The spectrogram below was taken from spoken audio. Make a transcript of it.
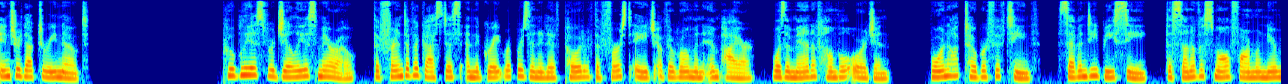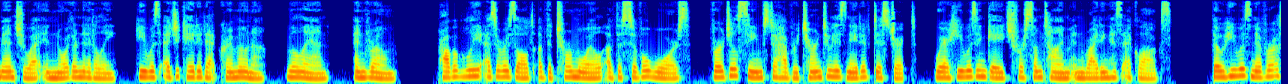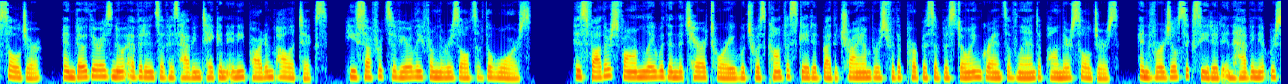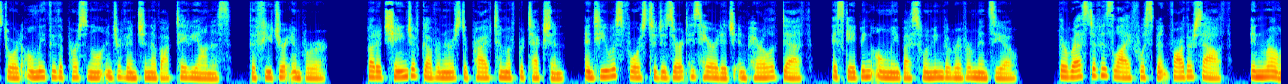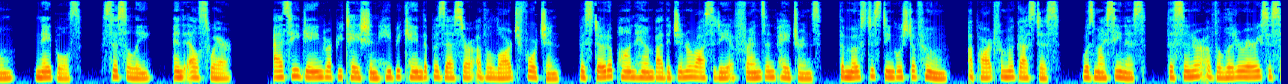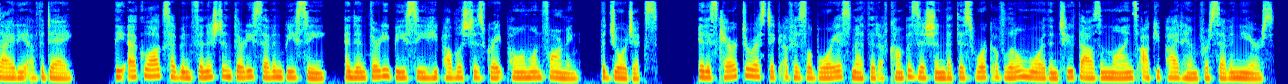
Introductory Note Publius Virgilius Maro, the friend of Augustus and the great representative poet of the first age of the Roman Empire, was a man of humble origin. Born October 15, 70 BC, the son of a small farmer near Mantua in northern Italy, he was educated at Cremona, Milan, and Rome. Probably as a result of the turmoil of the civil wars, Virgil seems to have returned to his native district, where he was engaged for some time in writing his eclogues. Though he was never a soldier, and though there is no evidence of his having taken any part in politics, he suffered severely from the results of the wars. His father's farm lay within the territory which was confiscated by the triumvirs for the purpose of bestowing grants of land upon their soldiers, and Virgil succeeded in having it restored only through the personal intervention of Octavianus, the future emperor. But a change of governors deprived him of protection, and he was forced to desert his heritage in peril of death, escaping only by swimming the river Mincio. The rest of his life was spent farther south, in Rome, Naples, Sicily, and elsewhere. As he gained reputation, he became the possessor of a large fortune, bestowed upon him by the generosity of friends and patrons, the most distinguished of whom, apart from Augustus, was Maecenas, the center of the literary society of the day. The Eclogues had been finished in 37 BC, and in 30 BC he published his great poem on farming, the Georgics. It is characteristic of his laborious method of composition that this work of little more than 2,000 lines occupied him for seven years.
